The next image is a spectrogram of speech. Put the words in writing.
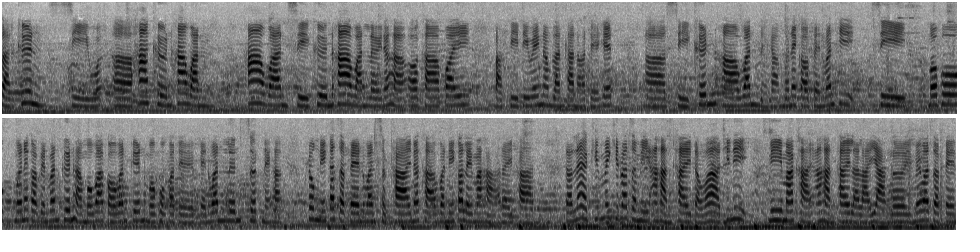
จัดขึ้น4วันเอ่อ5คืน 5 วัน 5 วัน 4 คืน 5 วันเลยนะคะออคาไปปากตีตีเว้งนำรันคานอเทเฮดอ่า สี่ขึ้นหาวันนะคะเมื่อในก็เป็นวันที่4โมโพกเมื่อในก็เป็นวันขึ้นค่ะโมว่าก็วันขึ้นโมโพกก็จะเป็นวันเลื่อนสุดนะคะพรุ่งนี้ก็จะเป็นวันสุดท้ายนะคะ วันนี้ก็เลยมาหาอะไรทานตอนแรกคิดไม่คิดว่าจะมีอาหารไทยแต่ว่าที่นี่มีมาขายอาหารไทยหลาย ๆ อย่างเลย ไม่ว่าจะเป็น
